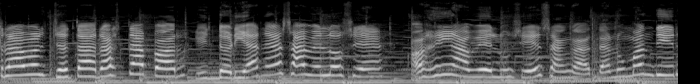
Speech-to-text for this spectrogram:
ત્રાવણ જતા રસ્તા પર ગીદડિયા નેસ આવેલો છે અહીં આવેલું છે સાંગાતાનું મંદિર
